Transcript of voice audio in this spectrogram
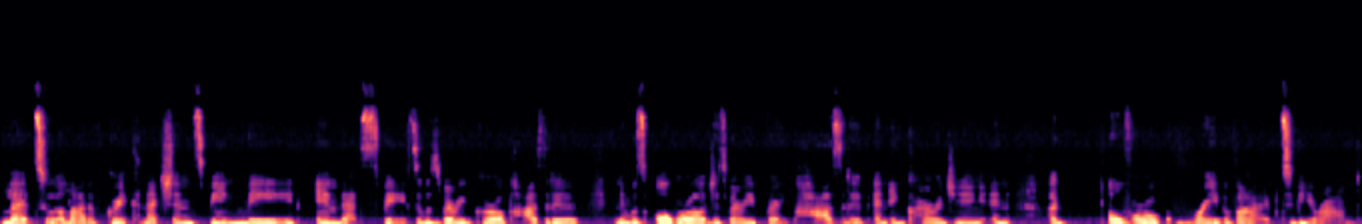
led to a lot of great connections being made in that space. It was very girl positive and it was overall just very very positive and encouraging and a overall great vibe to be around.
